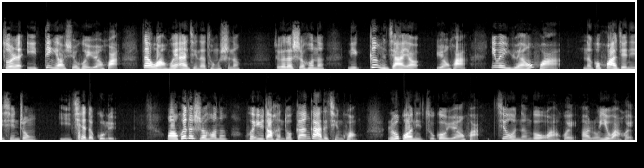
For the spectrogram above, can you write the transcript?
做人一定要学会圆滑，在挽回爱情的同时呢，这个的时候呢，你更加要圆滑，因为圆滑能够化解你心中一切的顾虑。挽回的时候呢，会遇到很多尴尬的情况，如果你足够圆滑，就能够挽回啊，容易挽回，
